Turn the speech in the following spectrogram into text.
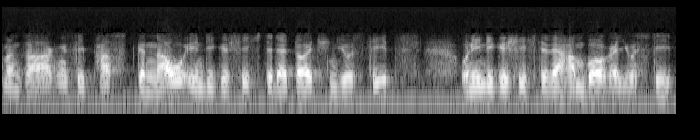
man sagen, sie passt genau in die Geschichte der deutschen Justiz und in die Geschichte der Hamburger Justiz.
